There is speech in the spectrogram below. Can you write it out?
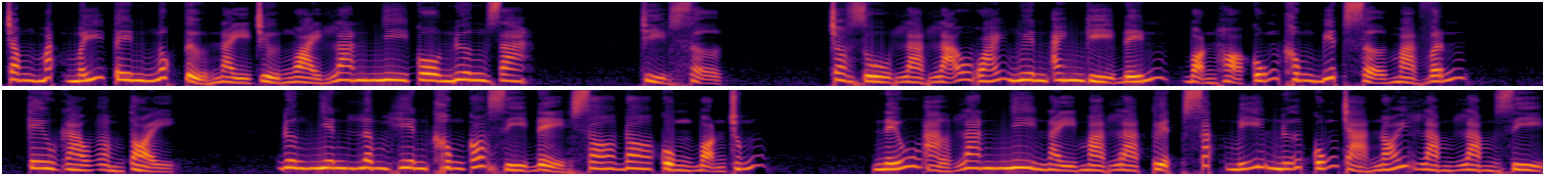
Trong mắt mấy tên ngốc tử này trừ ngoài Lan Nhi cô nương ra. Chỉ sợ. Cho dù là lão quái nguyên anh kỳ đến, bọn họ cũng không biết sợ mà vẫn kêu gào ầm tỏi. Đương nhiên Lâm Hiên không có gì để so đo cùng bọn chúng. Nếu ảo Lan Nhi này mà là tuyệt sắc mỹ nữ cũng chả nói làm làm gì,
